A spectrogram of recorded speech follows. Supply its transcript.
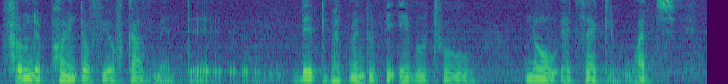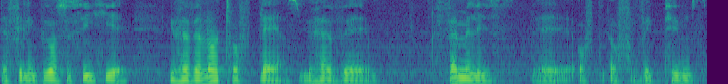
from the point of view of government, uh, the department would be able to know exactly what the feeling. Because you see here, you have a lot of players. You have uh, families uh, of, of victims.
